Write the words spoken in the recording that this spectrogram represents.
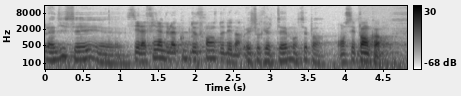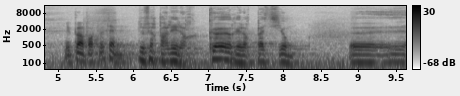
lundi, c'est. euh, C'est la finale de la Coupe de France de débat. et sur quel thème On ne sait pas. On ne sait pas encore. Mais peu importe le thème. De faire parler leur cœur et leur passion. Euh,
